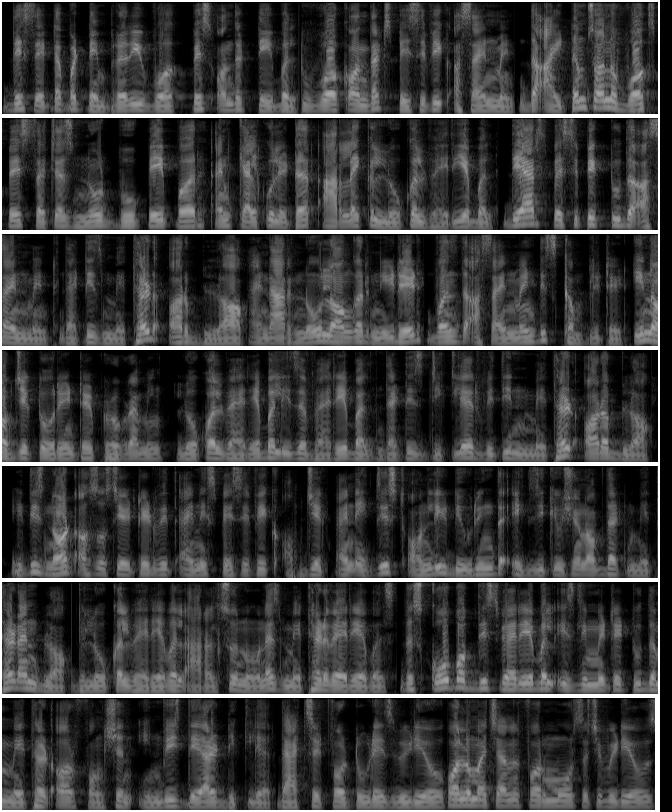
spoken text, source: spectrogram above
they set up a temporary workspace on the table to work on that specific assignment. The items on a workspace such as notebook, paper and calculator are like a local variable. They are specific to the assignment that is method or block and are no longer needed once the assignment is completed. In object oriented programming, local variable is a variable that is declared within method or a block. It is not associated with any specific object and exists only during the execution of that method and block. The local variable are also known as method variables. The scope of this variable is limited to the method or function in which they are declared. That's it for today's video. Follow my channel for more such videos.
